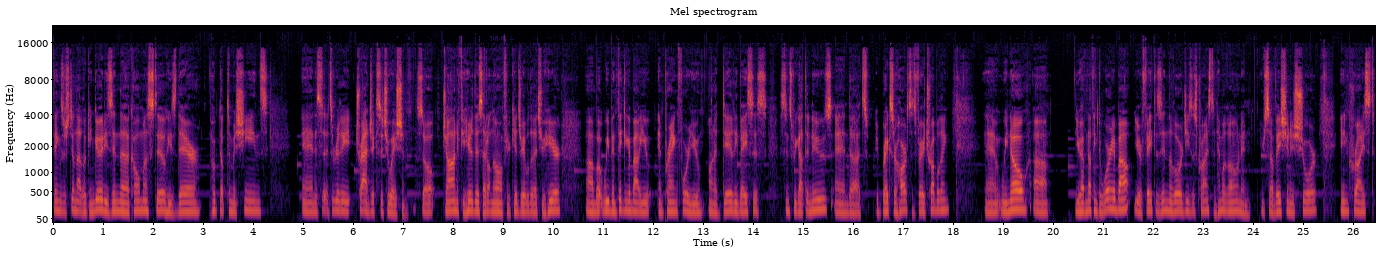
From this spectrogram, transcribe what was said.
things are still not looking good. He's in the coma still, he's there, hooked up to machines. And it's, it's a really tragic situation. So, John, if you hear this, I don't know if your kids are able to let you hear, uh, but we've been thinking about you and praying for you on a daily basis since we got the news, and uh, it breaks our hearts. It's very troubling. And we know uh, you have nothing to worry about. Your faith is in the Lord Jesus Christ and Him alone, and your salvation is sure in Christ.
